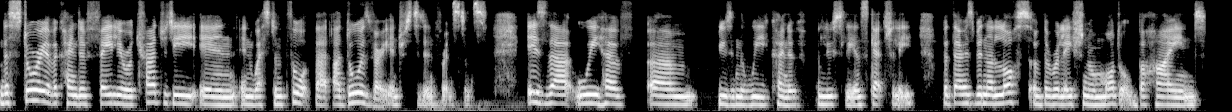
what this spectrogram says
the story of a kind of failure or tragedy in in Western thought that Hadot is very interested in, for instance, is that we have um, using the we kind of loosely and sketchily, but there has been a loss of the relational model behind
